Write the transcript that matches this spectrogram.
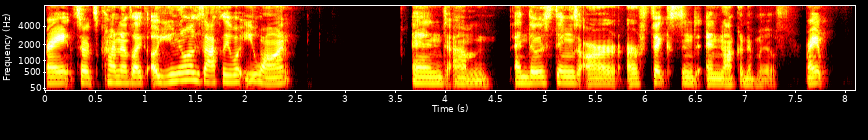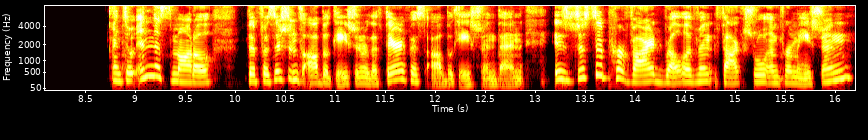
right? So it's kind of like, oh, you know exactly what you want. And um, and those things are are fixed and, and not going to move, right? And so in this model, the physician's obligation or the therapist's obligation then is just to provide relevant factual information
